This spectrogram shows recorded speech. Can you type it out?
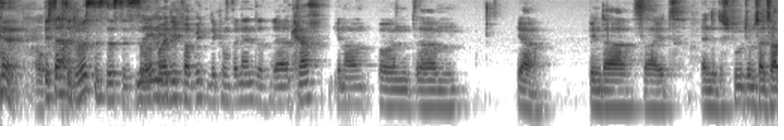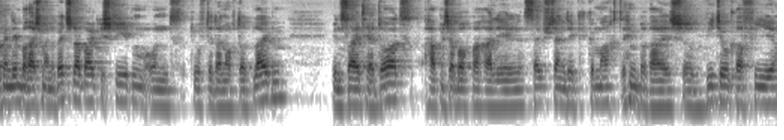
Genau. ich dachte, du wusstest das, das ist so nee. voll die verbindende Komponente. Ja. Krass. Genau. Und ähm, ja, bin da seit Ende des Studiums, also habe in dem Bereich meine Bachelorarbeit geschrieben und durfte dann auch dort bleiben. Bin seither dort, habe mich aber auch parallel selbstständig gemacht im Bereich äh, Videografie,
